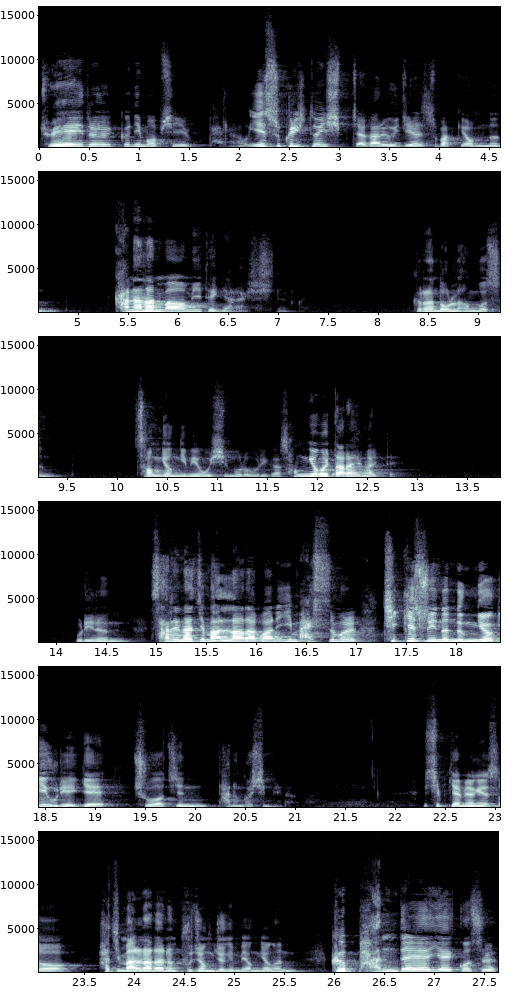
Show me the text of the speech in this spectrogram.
죄를 끊임없이 발견하고 예수 그리스도의 십자가를 의지할 수밖에 없는 가난한 마음이 되게 하시는 거예요. 그러나 놀라운 것은 성령님이 오심으로 우리가 성령을 따라 행할 때 우리는 살인하지 말라라고 하는 이 말씀을 지킬 수 있는 능력이 우리에게 주어진다는 것입니다. 십계명에서 하지 말라라는 부정적인 명령은 그 반대의 것을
